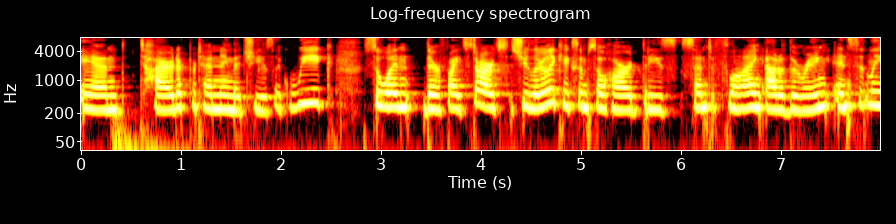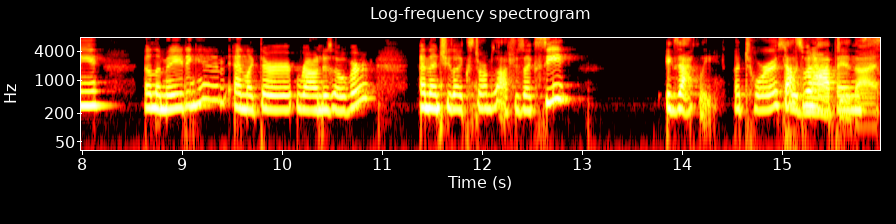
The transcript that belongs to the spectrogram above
and tired of pretending that she is like weak. So when their fight starts, she literally kicks him so hard that he's sent flying out of the ring, instantly eliminating him, and like their round is over. And then she like storms off. She's like, "See, exactly. A Taurus That's would what happens. that.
